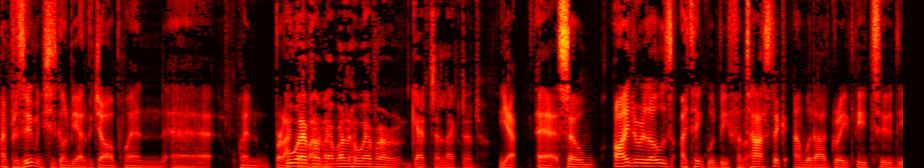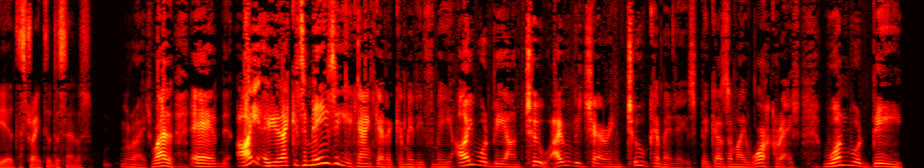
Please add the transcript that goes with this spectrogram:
I'm presuming she's going to be out of a job when uh, when Barack Whoever, Obama. well, whoever gets elected. Yeah. Uh, so either of those, I think, would be fantastic and would add greatly to the uh, the strength of the Senate. Right. Well, uh, I like. It's amazing you can't get a committee for me. I would be on two. I would be chairing two committees because of my work rate. One would be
